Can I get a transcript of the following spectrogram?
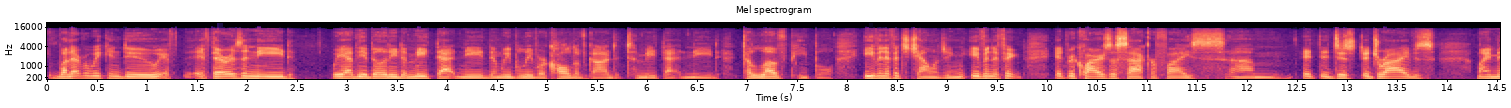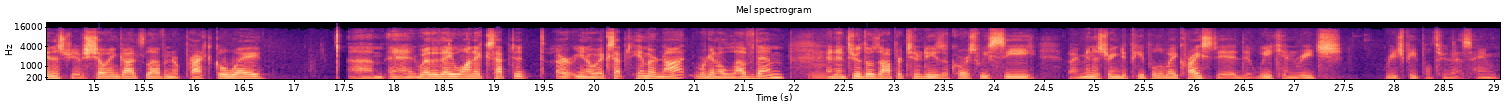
whatever we can do, if, if there is a need, we have the ability to meet that need, then we believe we're called of God to meet that need, to love people, even if it's challenging, even if it, it requires a sacrifice. Um, it, it just it drives my ministry of showing God's love in a practical way. Um, and whether they want to accept it or you know accept him or not we're going to love them and then through those opportunities of course we see by ministering to people the way christ did that we can reach reach people through that same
